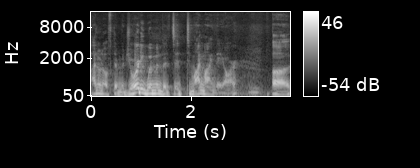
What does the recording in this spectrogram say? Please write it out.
I don't know if they're majority women, but to my mind they are. Uh,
